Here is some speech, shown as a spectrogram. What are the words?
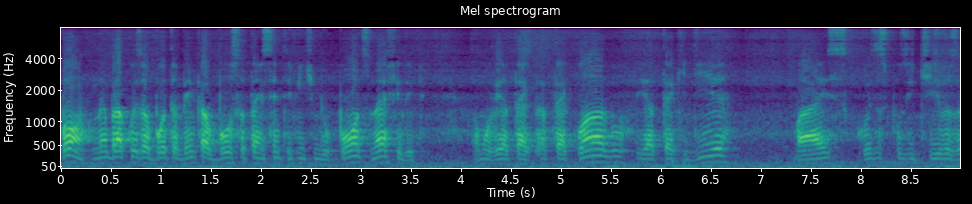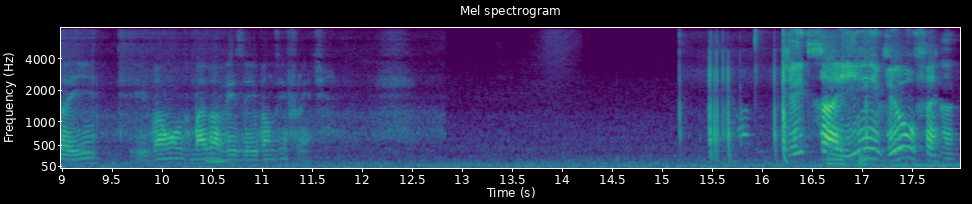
Bom, lembrar coisa boa também que a Bolsa está em 120 mil pontos, né, Felipe? Vamos ver até, até quando e até que dia, mas coisas positivas aí e vamos, mais uma vez aí, vamos em frente. Jeito aí, viu, Fernando?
